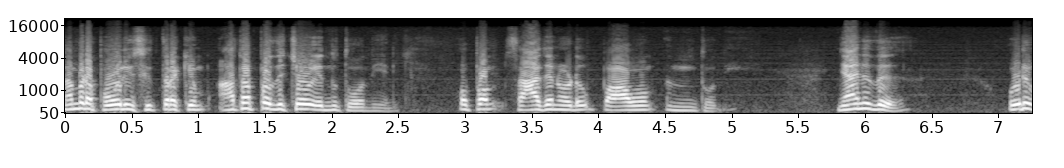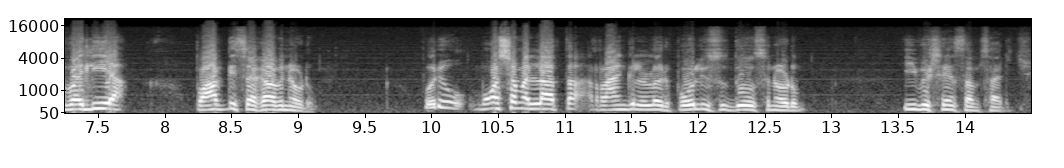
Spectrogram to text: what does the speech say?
നമ്മുടെ പോലീസ് ഇത്രയ്ക്കും അധപ്പതിച്ചോ എന്ന് തോന്നി എനിക്ക്. ഒപ്പം സാജനോട് പാവം എന്ന് തോന്നി. ഞാനിത് ഒരു വലിയ പാർട്ടി സഖാവിനോടും ഒരു മോശമല്ലാത്ത റാങ്കിലുള്ള ഒരു പോലീസ് ഉദ്യോഗസ്ഥനോടും ഈ വിഷയം സംസാരിച്ചു.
